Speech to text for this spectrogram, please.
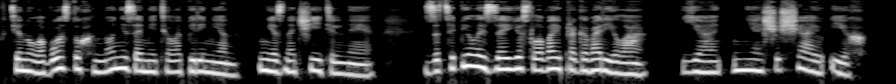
Втянула воздух, но не заметила перемен. Незначительные. Зацепилась за ее слова и проговорила. «Я не ощущаю их».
